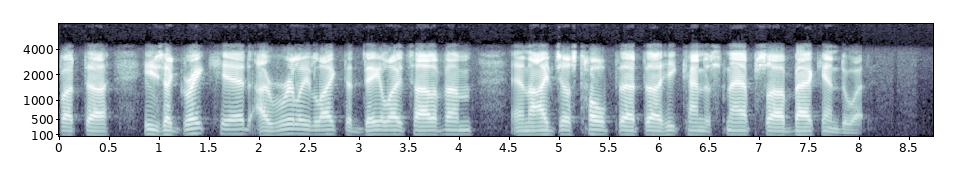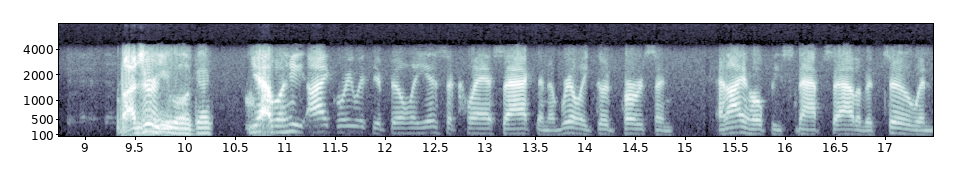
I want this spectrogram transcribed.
But uh, he's a great kid. I really like the daylights out of him, and I just hope that uh, he kind of snaps uh, back into it. Roger, You will, guys. Yeah, well, he. I agree with you, Bill. He is a class act and a really good person, and I hope he snaps out of it too. And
